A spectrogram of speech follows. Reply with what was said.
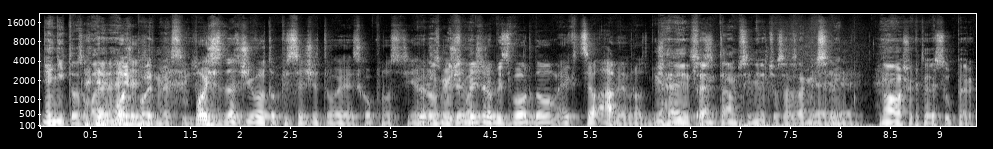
Není to zlé, hej, Môžeš- povedzme si. Že... Môžeš si dať životopise, že tvoje schopnosti, a že vieš, vieš robiť s Wordom, Excel a viem rozmýšľať. Hej, sem tam si niečo sa Hej, zamyslím. hej. No, však to je super.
